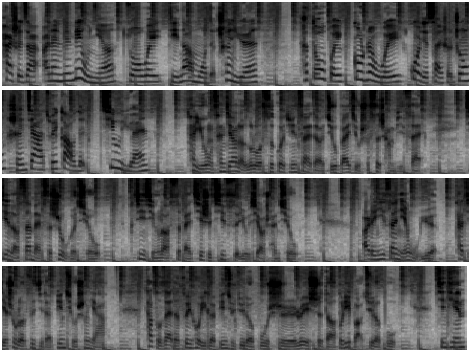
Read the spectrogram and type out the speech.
还是在2006年作为迪纳摩的成员，他都被公认为国际赛事中身价最高的球员。他一共参加了俄罗斯冠军赛的994场比赛。进了三百四十五个球，进行了四百七十七次有效传球。二零一三年五月，他结束了自己的冰球生涯。他所在的最后一个冰球俱乐部是瑞士的弗里堡俱乐部。今天，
